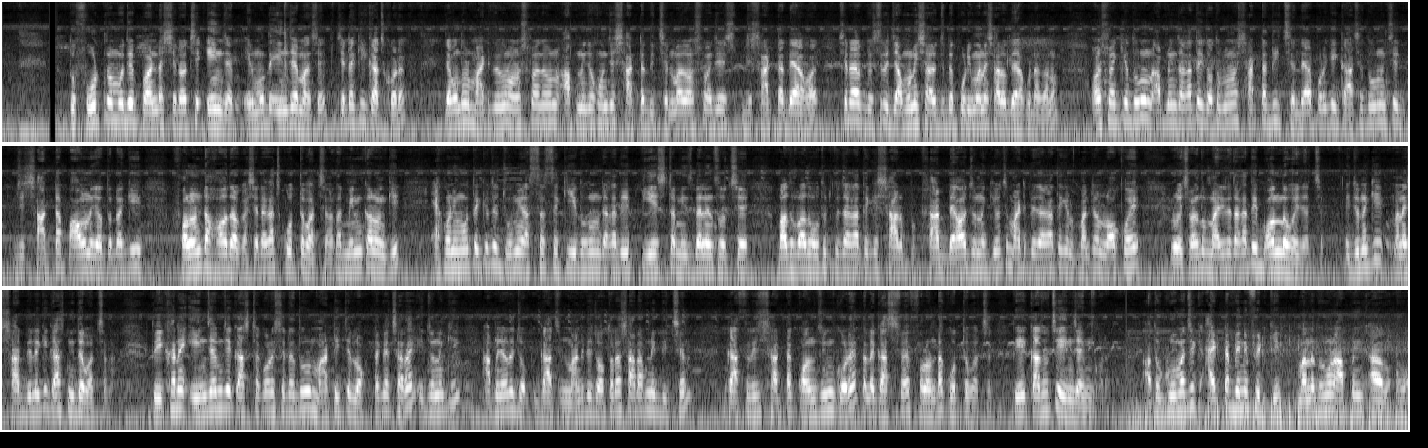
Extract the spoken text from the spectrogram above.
তো ফোর্থ নম্বর যে পয়েন্টটা সেটা হচ্ছে এনজাইম এর মধ্যে এনজাইম আছে, যেটা কি কাজ করে? যেমন ধরুন মাটিতে ধরুন অনেক সময় ধরুন আপনি যখন যে সারটা দিচ্ছেন বা অনেক সময় যে যে সারটা দেওয়া হয়, সেটা সেটা যেমনই সার যদি পরিমাণে সারও দেওয়া হোক না কেন, অনেক সময় কি ধরুন আপনি জায়গাতে যত পরিমাণে সারটা দিচ্ছেন, দেওয়ার পরে কি গাছে ধরুন যে সারটা পাওয়া যতটা কি ফলনটা হওয়া দরকার, সেটা গাছ করতে পারছে না। তার মেন কারণ কি, এখন এই মুহূর্তে কিন্তু জমি আস্তে আস্তে কি ধরুন জায়গা দিয়ে পিএইচটা মিসব্যালেন্স হচ্ছে, বা ধরুন অতিরিক্ত জায়গা থেকে সার সার দেওয়ার জন্য কি হচ্ছে, মাটিতে জায়গা থেকে মাটিটা লক হয়ে রয়েছে মানে মাটিতে জায়গাতেই বন্ধ হয়ে যাচ্ছে। এই জন্য কি মানে সার দিলে কি গাছ নিতে পারছে না। তো এখানে এনজাইম যে কাজটা করে, সেটা ধরুন মাটির যে লকটাকে ছাড়ায় এই জন্য কি আপনি যাতে, গাছ, মাটিতে যতটা সার আপনি দিচ্ছেন গাছের যে সারটা কনজিউম করে, তাহলে গাছটা ফলনটা করতে পারছে তো এর কাজ হচ্ছে এনজাইম করে। আর তো গ্রোম্যাজিক আরেকটা বেনিফিট কি? মানে ধরুন আপনি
